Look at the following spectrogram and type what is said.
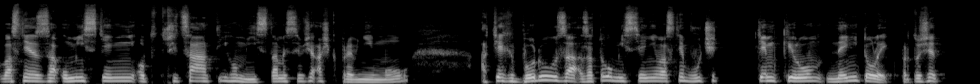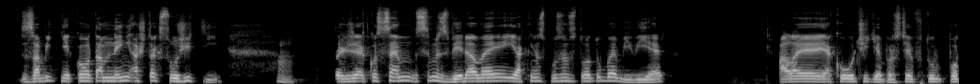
vlastně za umístění od 30. místa, myslím, že až k prvnímu a těch bodů za, za to umístění vlastně vůči těm kilům není tolik, protože zabít někoho tam není až tak složitý. Hmm. Takže jako jsem, jsem zvědavý, jakým způsobem se tohle bude vyvíjet ale jako určitě, prostě v tu, po,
